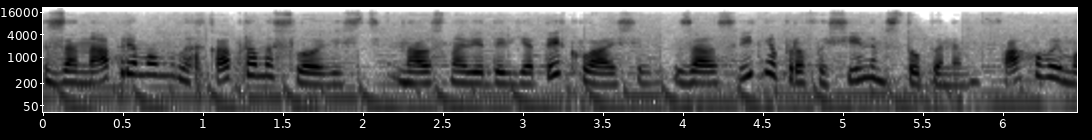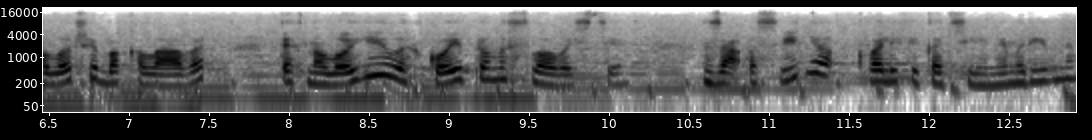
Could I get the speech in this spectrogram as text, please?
За напрямом легка промисловість на основі 9 класів за освітньо-професійним ступенем фаховий молодший бакалавр технології легкої промисловості. За освітньо-кваліфікаційним рівнем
